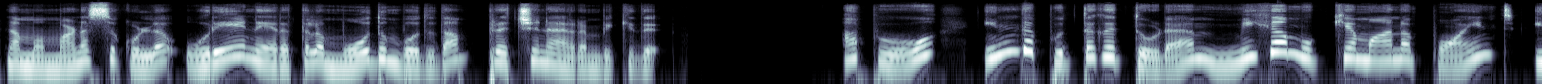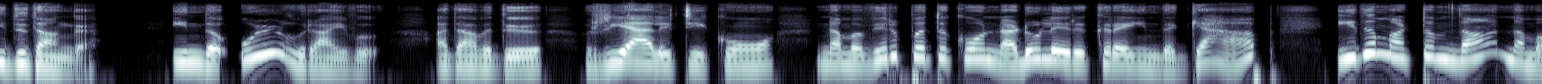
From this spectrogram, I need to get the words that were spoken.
நம்ம மனசுக்குள்ள ஒரே நேரத்துல மோதும்போது தான் பிரச்சனை ஆரம்பிக்குது. அப்போ இந்த புத்தகத்தோட மிக முக்கியமான பாயிண்ட் இதுதாங்க. இந்த உள் உராய்வு அதாவது ரியாலிட்டிக்கும் நம்ம விருப்பத்துக்கும் நடுவுல இருக்கிற இந்த கேப் இது மட்டும்தான் நம்ம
